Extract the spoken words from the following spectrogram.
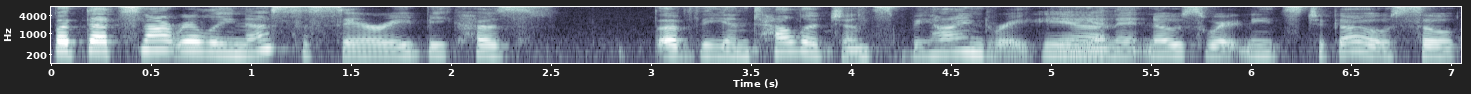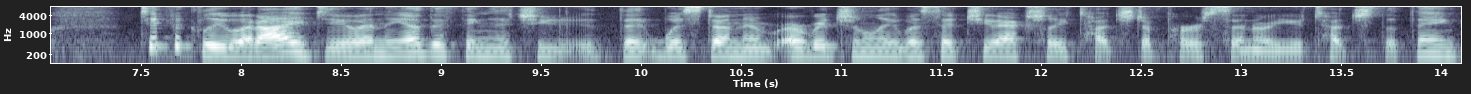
But that's not really necessary because of the intelligence behind Reiki yeah. and it knows where it needs to go. So typically what I do and the other thing that you that was done originally was that you actually touched a person or you touched the thing.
